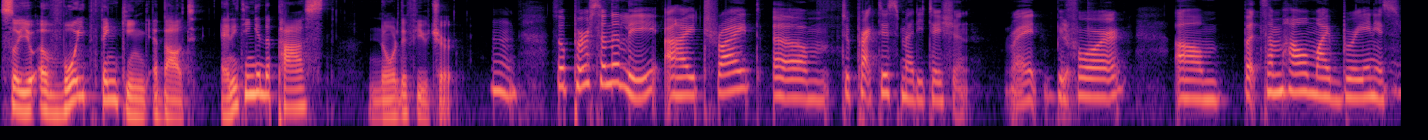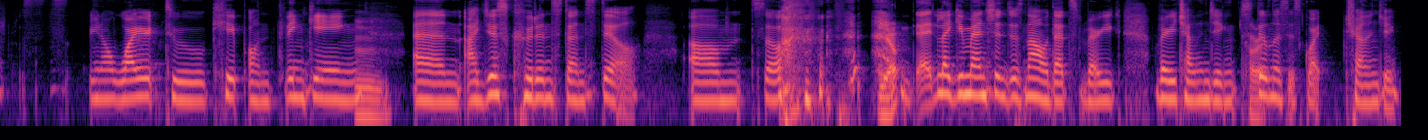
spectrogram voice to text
So you avoid thinking about anything in the past nor the future. So personally, I tried um, to practice meditation, right? Before, um, but somehow my brain is, you know, wired to keep on thinking, and I just couldn't stand still. Um, so, Yep. like you mentioned just now, that's very, very challenging. Stillness is quite challenging.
